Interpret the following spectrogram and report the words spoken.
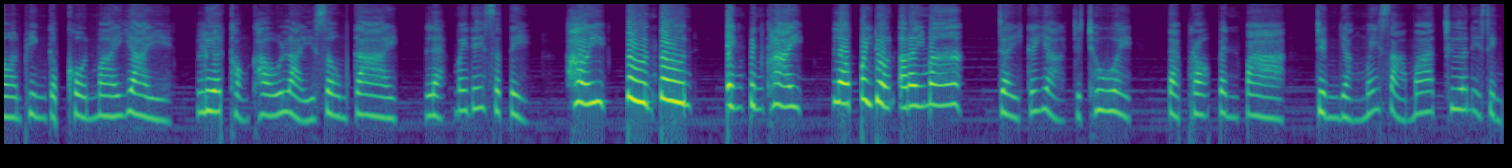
นอนพิงกับโคนไม้ใหญ่ เลือดของเขาไหลโสมกาย และไม่ได้สติ เฮ้ย ตื่นตื่นเอ็งเป็นใคร แล้วไปโดนอะไรมา ใจก็อยากจะช่วย แต่เพราะเป็นป่าจึงยังไม่สามารถเชื่อในสิ่ง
